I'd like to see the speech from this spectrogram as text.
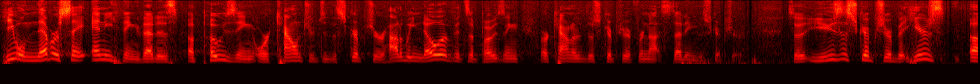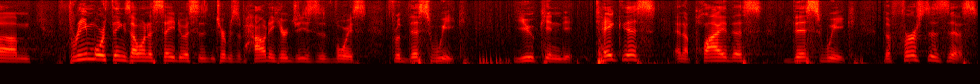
He will never say anything that is opposing or counter to the scripture. How do we know if it's opposing or counter to the scripture if we're not studying the scripture? So use the scripture, but here's um, three more things I want to say to us in terms of how to hear Jesus' voice for this week. You can take this and apply this this week. The first is this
